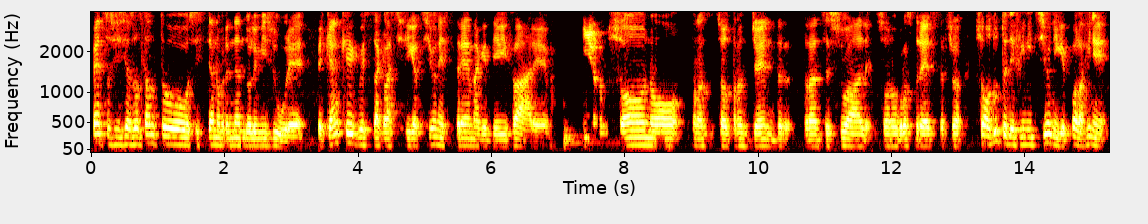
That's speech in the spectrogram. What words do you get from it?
penso ci sia soltanto si stiano prendendo le misure perché anche questa classificazione estrema che devi fare io non sono, trans, sono transgender transessuale sono crossdresser cioè, sono tutte definizioni che poi alla fine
